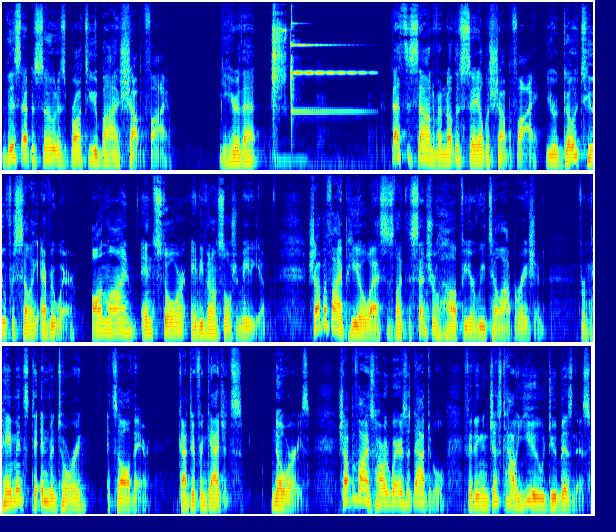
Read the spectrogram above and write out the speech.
This episode is brought to you by Shopify. You hear that? That's the sound of another sale with Shopify, your go to for selling everywhere online, in store, and even on social media. Shopify POS is like the central hub for your retail operation. From payments to inventory, it's all there. Got different gadgets? No worries. Shopify's hardware is adaptable, fitting in just how you do business.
